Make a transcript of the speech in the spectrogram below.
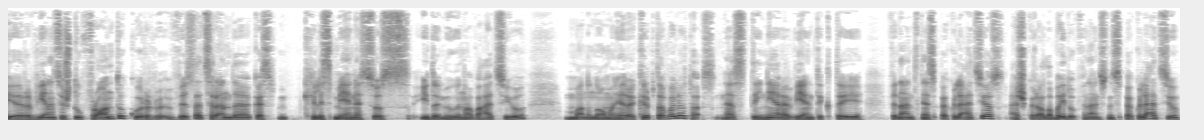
ir vienas iš tų frontų kur vis atsiranda kas kelis mėnesius įdomių inovacijų mano nuomone yra kriptovaliutos nes tai nėra vien tiktai finansinės spekuliacijos aišku yra labai daug finansinių spekuliacijų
